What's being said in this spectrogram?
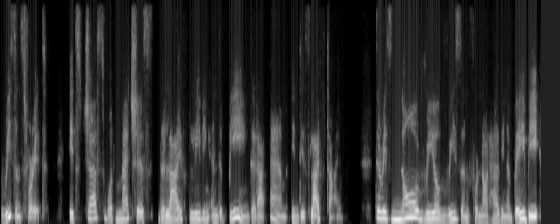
reasons for it. It's just what matches the life, living, and the being that I am in this lifetime. There is no real reason for not having a baby.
